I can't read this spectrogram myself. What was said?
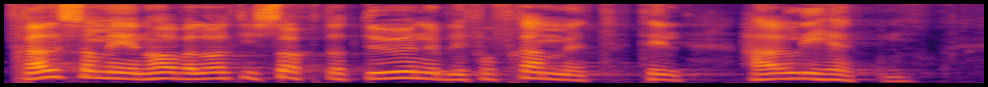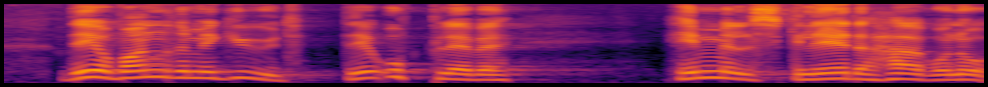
Frelsesarmeen har vel alltid sagt at døende blir forfremmet til herligheten. Det å vandre med Gud, det å oppleve himmels glede her og nå.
